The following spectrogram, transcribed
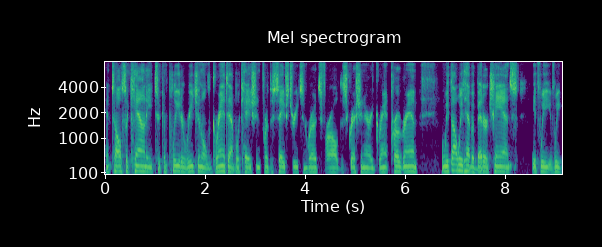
and Tulsa County to complete a regional grant application for the Safe Streets and Roads for All discretionary grant program. And we thought we'd have a better chance if we if we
